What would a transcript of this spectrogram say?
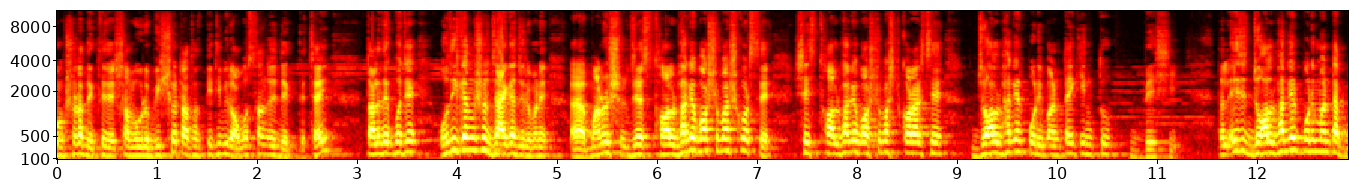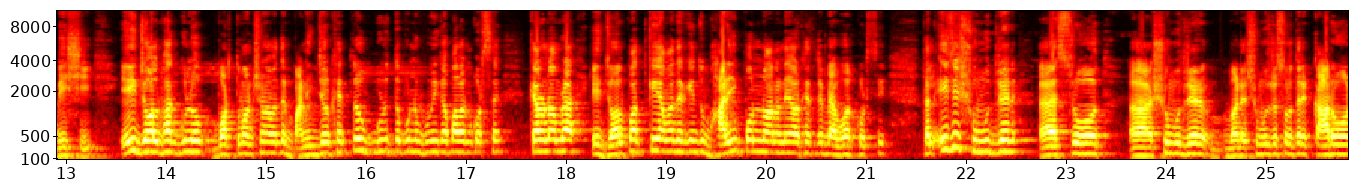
অংশটা দেখতে চাই, সমগ্র বিশ্বটা অর্থাৎ পৃথিবীর অবস্থান যদি দেখতে চাই, তাহলে দেখব যে অধিকাংশ জায়গা জুড়ে মানে মানুষ যে স্থলভাগে বসবাস করছে, সেই স্থলভাগে বসবাস করার চেয়ে জলভাগের পরিমাণটাই কিন্তু বেশি। তাহলে এই যে জলভাগের পরিমাণটা বেশি, এই জলভাগগুলো বর্তমান সময়ে আমাদের বাণিজ্যের ক্ষেত্রেও গুরুত্বপূর্ণ ভূমিকা পালন করছে। কারণ আমরা এই জলপথকেই আমাদের কিন্তু ভারী পণ্য আনা নেওয়ার ক্ষেত্রে ব্যবহার করছি। তাহলে এই যে সমুদ্রের স্রোত সমুদ্রের মানে সমুদ্র স্রোতের কারণ,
